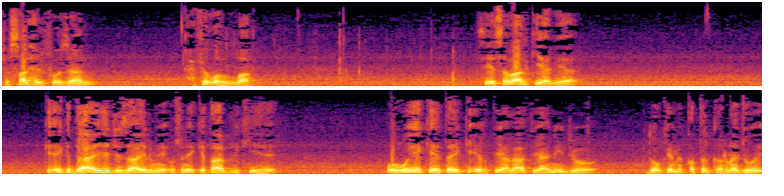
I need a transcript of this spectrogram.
شیخ صالح الفوزان حفظ اللہ، سے یہ سوال کیا گیا کہ ایک داعی ہے جزائر میں، اس نے ایک کتاب لکھی ہے۔ اور وہ یہ کہتا ہے کہ اغتیالات یعنی جو دھوکے میں قتل کرنا، جو ہے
